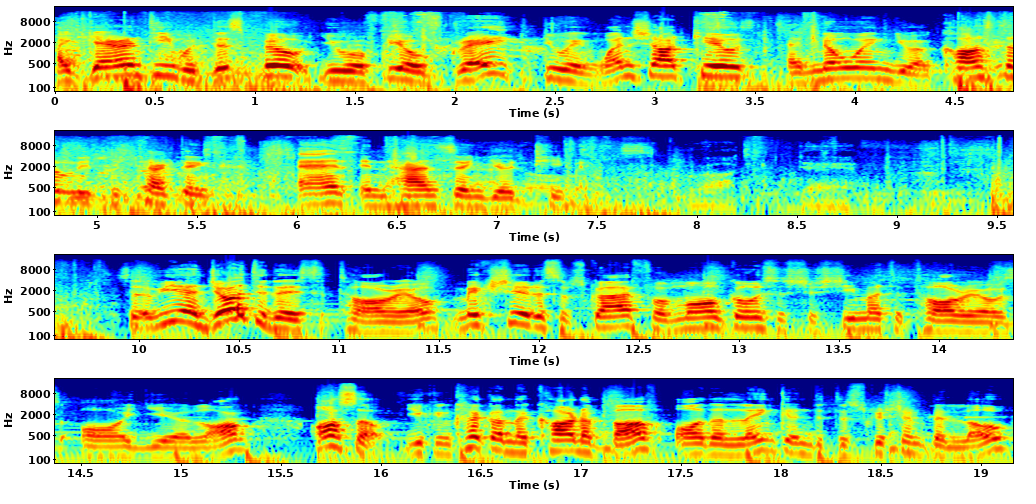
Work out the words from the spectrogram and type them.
I guarantee with this build, you will feel great doing one-shot kills and knowing you are constantly protecting and enhancing your teammates. So if you enjoyed today's tutorial, make sure to subscribe for more Ghost of Tsushima tutorials all year long. Also, you can click on the card above or the link in the description below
